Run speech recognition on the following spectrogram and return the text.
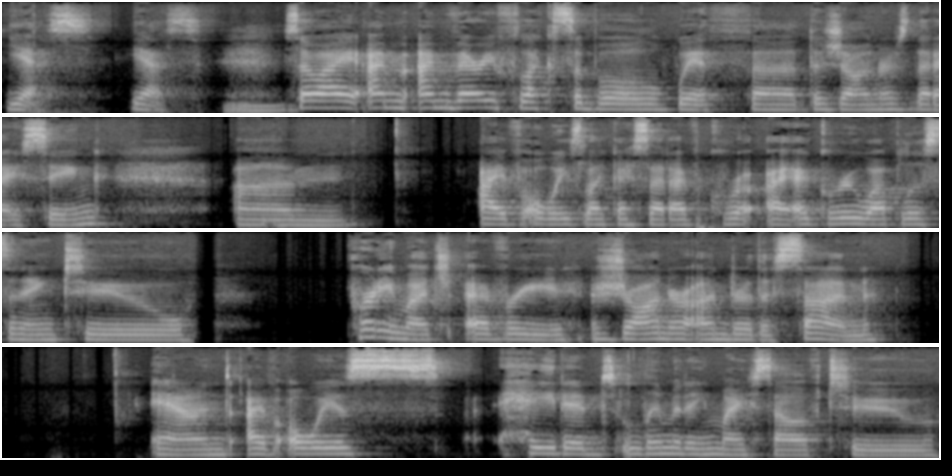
Yes Yes. Mm. So I, am I'm, I'm very flexible with uh, the genres that I sing. Um, I've always, like I said, I've gr- I, I grew up listening to pretty much every genre under the sun, and I've always hated limiting myself to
